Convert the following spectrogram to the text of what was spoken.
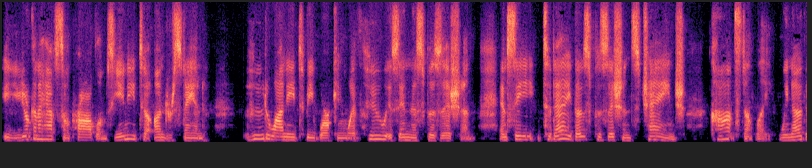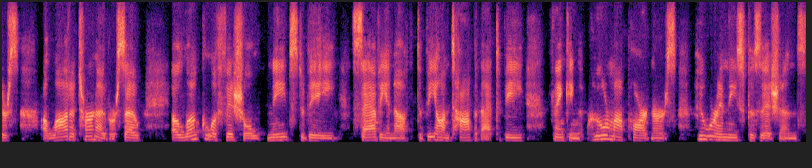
you're going to have some problems. You need to understand who do I need to be working with? Who is in this position? And see, today those positions change constantly. We know there's a lot of turnover. So a local official needs to be savvy enough to be on top of that, to be thinking, who are my partners? Who are in these positions?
